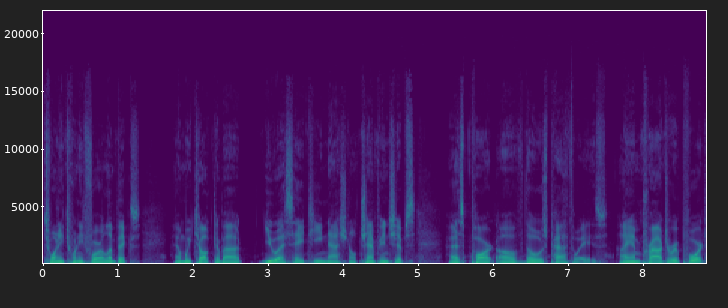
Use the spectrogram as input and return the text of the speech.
2024 Olympics, and we talked about USAT national championships as part of those pathways. I am proud to report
